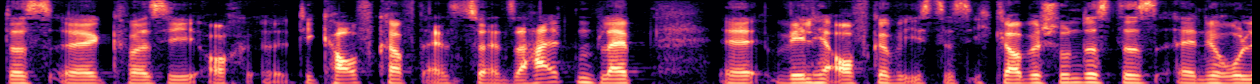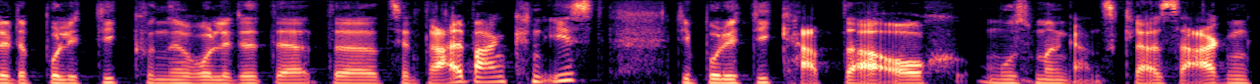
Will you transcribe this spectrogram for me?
dass äh, quasi auch äh, die Kaufkraft eins zu eins erhalten bleibt? Äh, welche Aufgabe ist das? Ich glaube schon, dass das eine Rolle der Politik und eine Rolle der, der, der Zentralbanken ist. Die Politik hat da auch, muss man ganz klar sagen,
